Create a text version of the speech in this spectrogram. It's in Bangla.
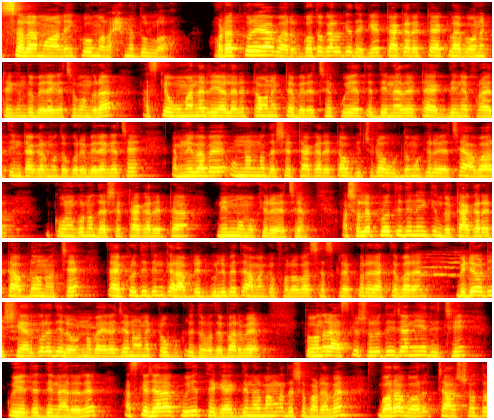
আসসালামু আলাইকুম রহমতুল্লাহ। হঠাৎ করে আবার গতকালকে থেকে টাকার রেটটা এক লাভে অনেকটা কিন্তু বেড়ে গেছে বন্ধুরা। আজকে ওমানের রিয়ালের রেটটা অনেকটা বেড়েছে, কুয়েতের দিনার রেটটা একদিনে প্রায় তিন টাকার মতো করে বেড়ে গেছে। এমনিভাবে অন্যান্য দেশের টাকার রেটটাও কিছুটা ঊর্ধ্বমুখী রয়েছে, আবার কোনো কোনো দেশের টাকা রেটটা নিম্নমুখী রয়েছে। আসলে প্রতিদিনই কিন্তু টাকা রেটটা আপ ডাউন হচ্ছে, তাই প্রতিদিনকার আপডেটগুলি পেতে আমাকে ফলো বা সাবস্ক্রাইব করে রাখতে পারেন। ভিডিওটি শেয়ার করে দিলে অন্য বাইরে যেন অনেকটা উপকৃত হতে পারবে। তো বন্ধুরা, আজকে শুরুতেই জানিয়ে দিচ্ছি কুয়েতের দিনারের rate। আজকে যারা কুয়েত থেকে এক দিনার বাংলাদেশে পাঠাবেন, বরাবর চারশত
